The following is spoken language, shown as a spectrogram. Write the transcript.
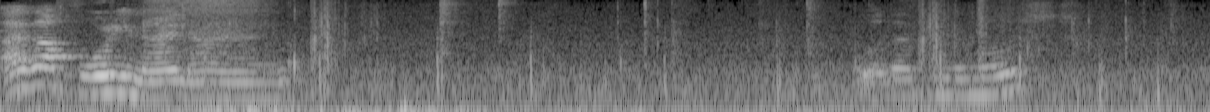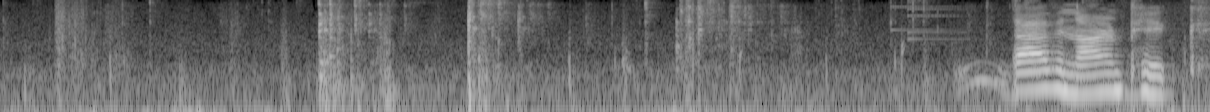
I got 49 iron. Will that be the most? Ooh, I have an iron pick.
